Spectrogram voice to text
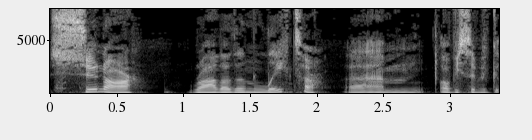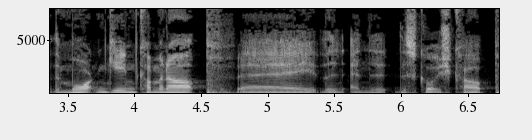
sooner rather than later. Um, obviously, we've got the Morton game coming up uh, the, and the, the Scottish Cup.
